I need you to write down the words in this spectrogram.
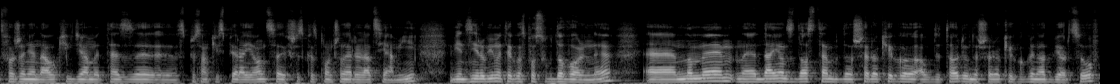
tworzenia nauki, gdzie mamy tezy, przesłanki wspierające i wszystko połączone relacjami, więc nie robimy tego w sposób dowolny. E, no my, e, dając dostęp do szerokiego audytorium, do szerokiego grona odbiorców,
